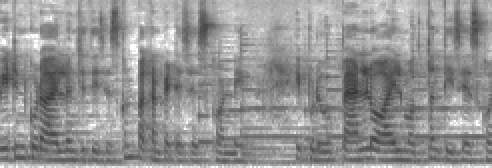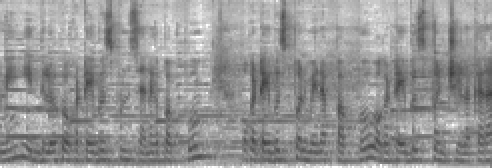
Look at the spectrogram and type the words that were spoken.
వీటిని కూడా ఆయిల్ నుంచి తీసేసుకొని పక్కన పెట్టేసేసుకోండి. ఇప్పుడు ప్యాన్లో ఆయిల్ మొత్తం తీసేసుకొని ఇందులోకి ఒక టేబుల్ స్పూన్ శనగపప్పు ఒక టేబుల్ స్పూన్ మినప్పప్పు ఒక టేబుల్ స్పూన్ జీలకర్ర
